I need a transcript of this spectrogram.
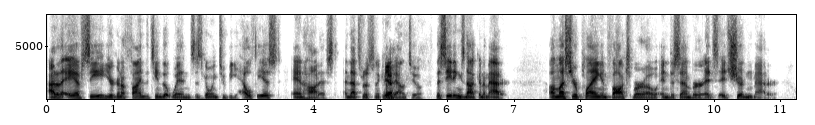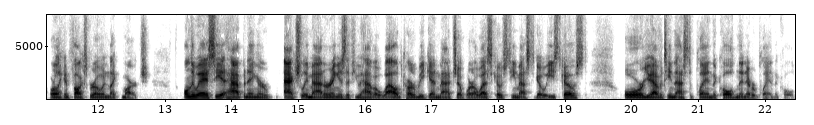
Out of the AFC, you're going to find the team that wins is going to be healthiest and hottest. And that's what it's going to come Yeah. down to. The seeding's not going to matter unless you're playing in Foxborough in December. It's it shouldn't matter. Or like in Foxborough in like March. Only way I see it happening or actually mattering is if you have a wild card weekend matchup where a West Coast team has to go East Coast, or you have a team that has to play in the cold and they never play in the cold.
